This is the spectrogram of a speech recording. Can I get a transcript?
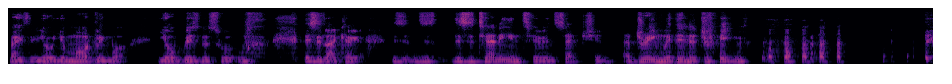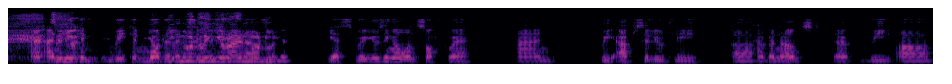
basically you're, you're modeling what your business will this is like a this is this is turning into inception a dream within a dream. And, so we can we can model you're, you're modeling your own modeling. yes we're using our own software and we absolutely uh, have announced that we are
